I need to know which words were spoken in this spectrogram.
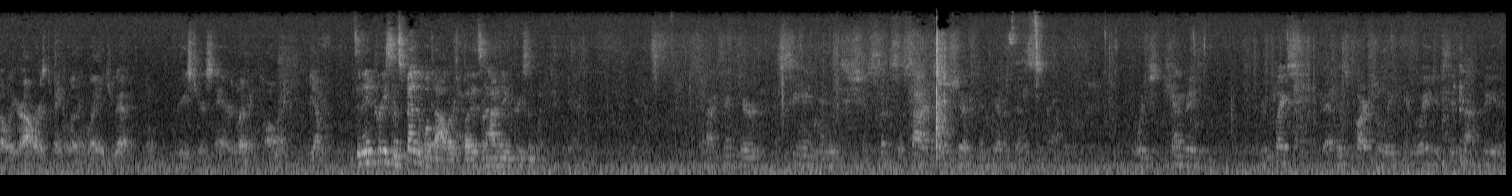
double your hours to make a living wage, you have increased your standard of living. Oh, Yep. It's an increase in spendable dollars, but it's not an increase in wage. And I think you're seeing a societal shift in benefits, which can be replaced at least partially in wages, if not be in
